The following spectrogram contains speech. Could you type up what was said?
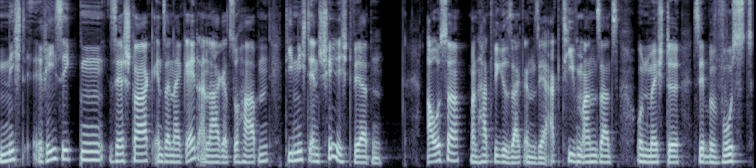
nicht Risiken sehr stark in seiner Geldanlage zu haben, die nicht entschädigt werden. Außer man hat, wie gesagt, einen sehr aktiven Ansatz und möchte sehr bewusst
